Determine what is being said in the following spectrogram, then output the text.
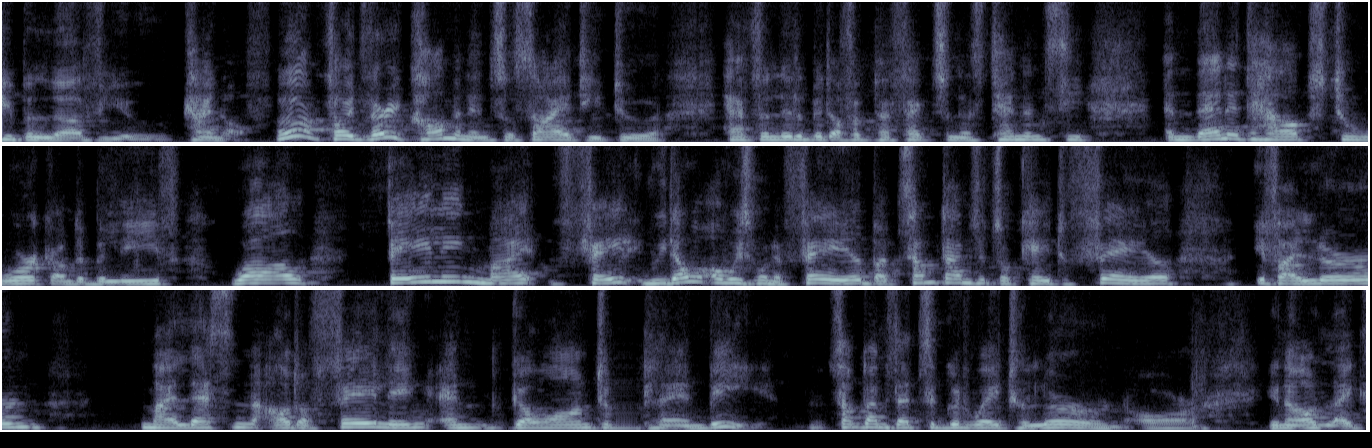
people love you, kind of. So it's very common in society to have a little bit of a perfectionist tendency. And then it helps to work on the belief, well, failing might fail. We don't always want to fail, but sometimes it's okay to fail if I learn my lesson out of failing and go on to plan B sometimes that's a good way to learn or you know like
